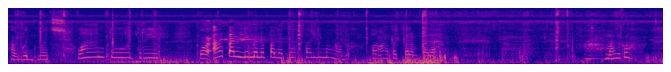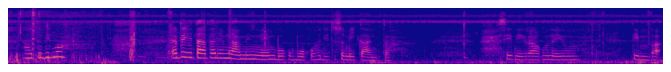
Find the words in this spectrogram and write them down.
Pagod much. One, two, three, four. Ah, panlima na pala to. Panlima nga ba? Pang-apat pa lang pala. Ah, mahal ko. Ah, tubig mo. Ito itatanim namin ngayon buko-buko dito sa may kanto. Sinira ko na yung timba.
